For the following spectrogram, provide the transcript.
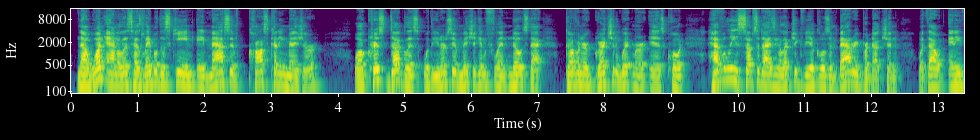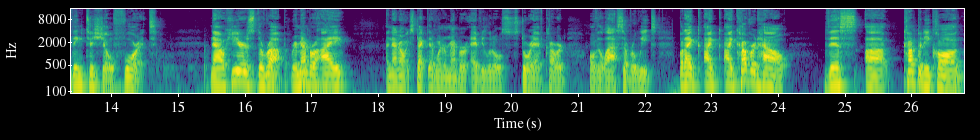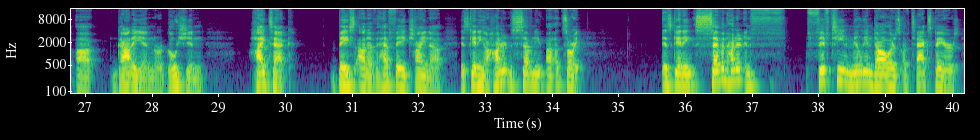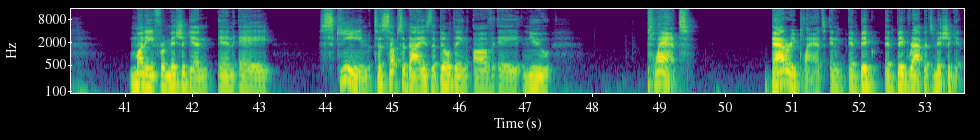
Now, one analyst has labeled the scheme a massive cost cutting measure, while Chris Douglas with the University of Michigan Flint notes that Governor Gretchen Whitmer is, quote, heavily subsidizing electric vehicles and battery production without anything to show for it. Now, here's the rub. Remember, I, and I don't expect everyone to remember every little story I've covered over the last several weeks, but I, I, I covered how this uh, company called uh, Godian or Gotion High Tech, based out of Hefei, China, is getting 170, uh, sorry, is getting 715 million dollars of taxpayers' money from Michigan in a scheme to subsidize the building of a new plant, battery plant in, in Big in Big Rapids, Michigan.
